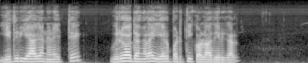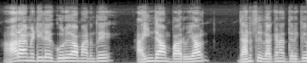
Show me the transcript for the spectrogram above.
எதிரியாக நினைத்து விரோதங்களை ஏற்படுத்தி கொள்ளாதீர்கள். ஆறாம் வீட்டிலே குரு அமர்ந்து ஐந்தாம் பார்வையால் தனுசு லக்னத்திற்கு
